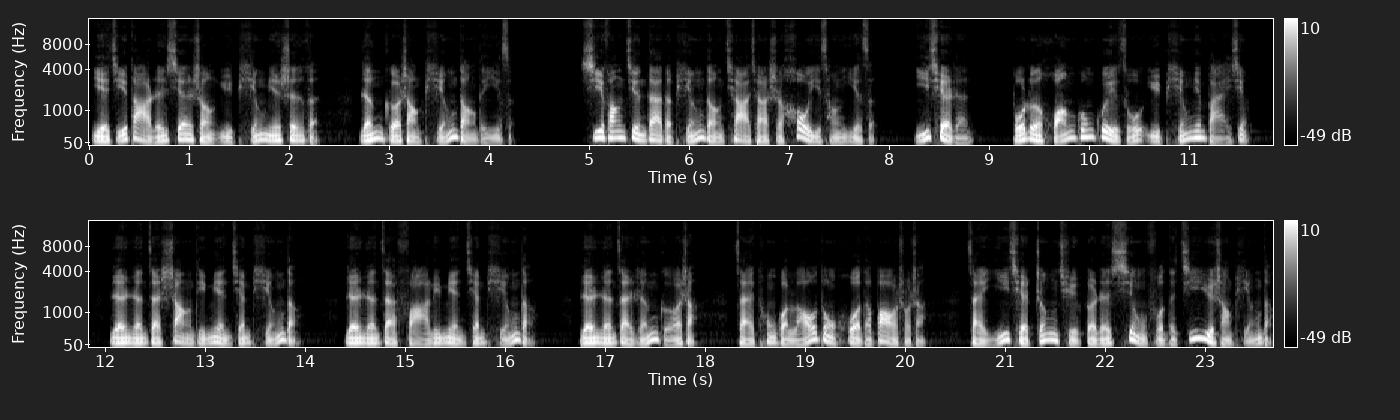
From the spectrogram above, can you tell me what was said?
也即大人先生与平民身份、人格上平等的意思。西方近代的平等，恰恰是后一层意思。一切人，不论皇宫贵族与平民百姓，人人在上帝面前平等，人人在法律面前平等，人人在人格上，在通过劳动获得报酬上。在一切争取个人幸福的机遇上平等。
